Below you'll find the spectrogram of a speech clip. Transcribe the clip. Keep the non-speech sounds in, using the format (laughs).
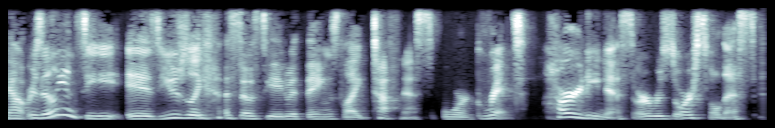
Now, resiliency is usually (laughs) associated with things like toughness or grit, hardiness, or resourcefulness.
